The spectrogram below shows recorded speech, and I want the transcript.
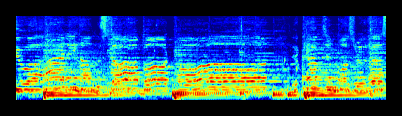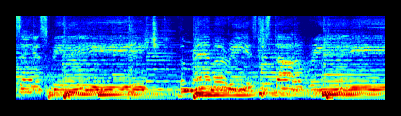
You were hiding on the starboard port. The captain was rehearsing his speech. The memory is just out of reach.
